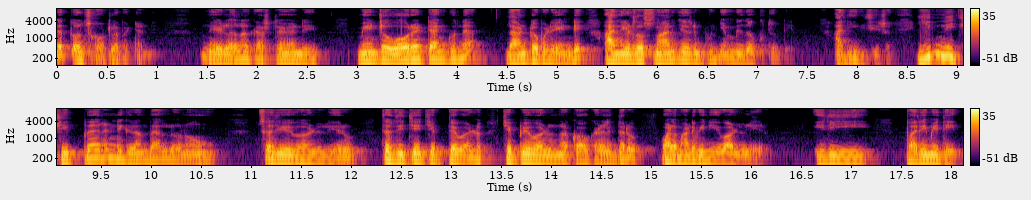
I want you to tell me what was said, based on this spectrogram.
లేదా తులసుకోట్లో పెట్టండి. నీళ్ళల్లో కష్టమండి మీ ఇంట్లో ఓవర్ హెడ్ ట్యాంక్ ఉందా? దాంట్లో పడేయండి. ఆ నీళ్ళతో స్నానం చేసిన పుణ్యం మీద దక్కుతుంది. అది విశేషం. ఇన్ని చెప్పారండి గ్రంథాల్లోనూ. చదివేవాళ్ళు లేరు. చదివితే చెప్తేవాళ్ళు చెప్పేవాళ్ళు నాకు ఒకళ్ళిద్దరు వాళ్ళ మాట వినేవాళ్ళు లేరు. ఇది పరిమితి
